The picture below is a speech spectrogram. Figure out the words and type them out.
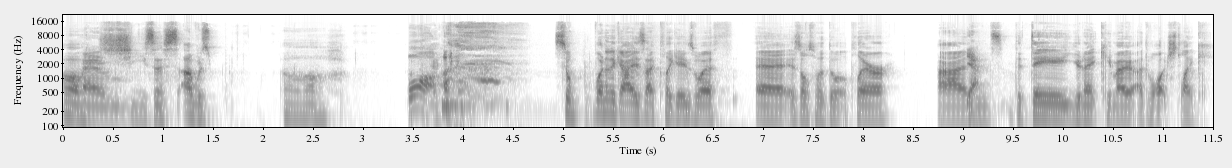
Oh Um, Jesus! I was. Oh. What? So one of the guys I play games with uh, is also a Dota player, and Yeah. the day Unite came out, I'd watched like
